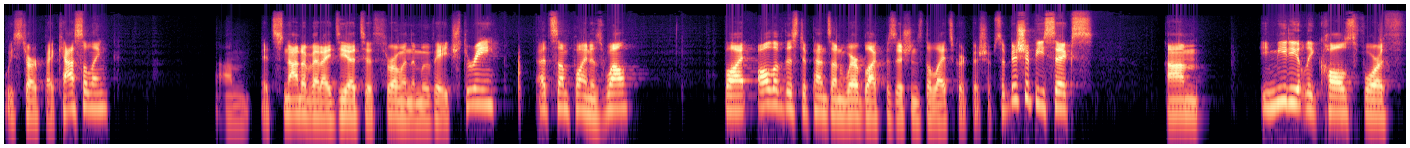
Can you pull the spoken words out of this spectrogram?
We start by castling. Um, it's not a bad idea to throw in the move h3 at some point as well. But all of this depends on where black positions the light squared bishop. So bishop e6 um, immediately calls forth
